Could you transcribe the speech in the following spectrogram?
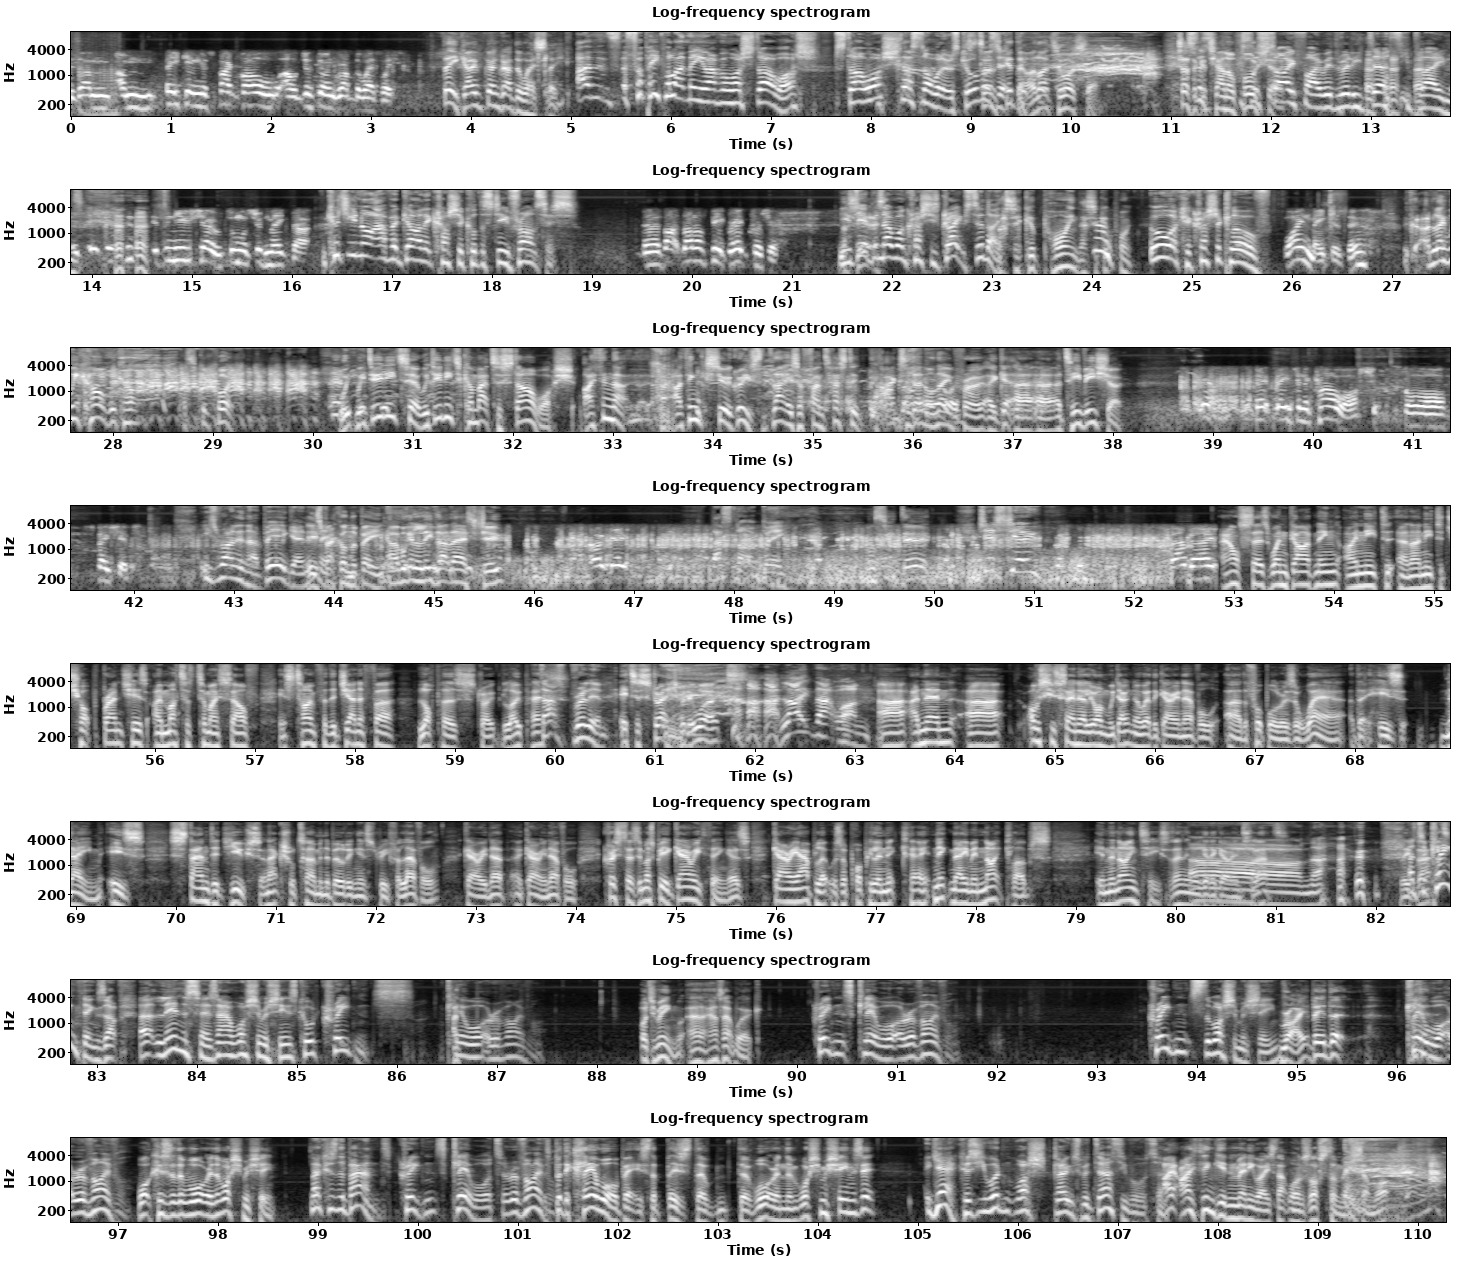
yeah, I'm, I'm baking a spag bowl. I'll just go and grab the Wesley. There you go. Go and grab the Wesley. Um, f- for people like me who haven't watched Star Wars, Star Wars? That's not what it was called, Sounds was it? good though. I'd like to watch that. Sounds like a Channel 4 it's a show. sci-fi with really dirty planes. It's a new show. Someone should make that. Could you not have a garlic crusher called the Steve Francis? Uh, that that has to be a grape crusher. You That's did, it. but no one crushes grapes, do they? That's a good point. That's a good point. Oh, I could crush a clove. Winemakers do. Uh, like, We can't. We can't. That's a good point. We, we do need to. We do need to come back to Star Wash. I think that. I I think Stu agrees. That is a fantastic accidental name for a, a, a, a TV show. Yeah, ba- based in a car wash for spaceships. He's running that bee again. He's isn't back on the beat. Uh, we're going to leave that there, Stu. Okay. That's not a bee. What's he doing? Just Stu. Bye bye. Al says, when gardening, I need to and I need to chop branches. I mutter to myself, "It's time for the Jennifer Lopez stroke Lopez." That's brilliant. It's a stretch, but it works. I like that one. Uh, and then, uh, obviously, saying earlier on, we don't know whether Gary Neville, uh, the footballer, is aware that his name is standard use, an actual term in the building industry for level. Gary, ne- uh, Gary Neville. Chris says it must be a Gary thing, as Gary Ablett was a popular nick- nickname in nightclubs in the 90s. I don't think we're going to go into that. Oh no! Leave and to that. clean things up, uh, Lynn says our washing machine is called Creedence Clearwater Revival. What do you mean? Uh, how's that work? Creedence Clearwater Revival. Creedence the washing machine. Right, but the, Clearwater Revival. what? Because of the water in the washing machine. No, because of the band Creedence Clearwater Revival. But the clear water bit is the is the the water in the washing machine, is it? Yeah, because you wouldn't wash clothes with dirty water. I, I think in many ways that one's lost on me somewhat.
